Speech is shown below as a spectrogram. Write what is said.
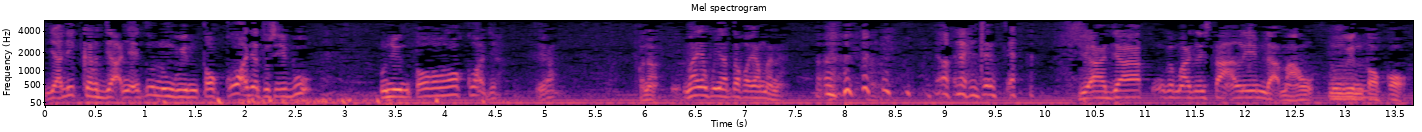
Jadi kerjanya itu nungguin toko aja tuh si ibu, nungguin toko aja, ya. Karena, Ma yang punya toko yang mana? Orang juga. Diajak ke majelis taklim tidak mau nungguin Hmm. toko.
